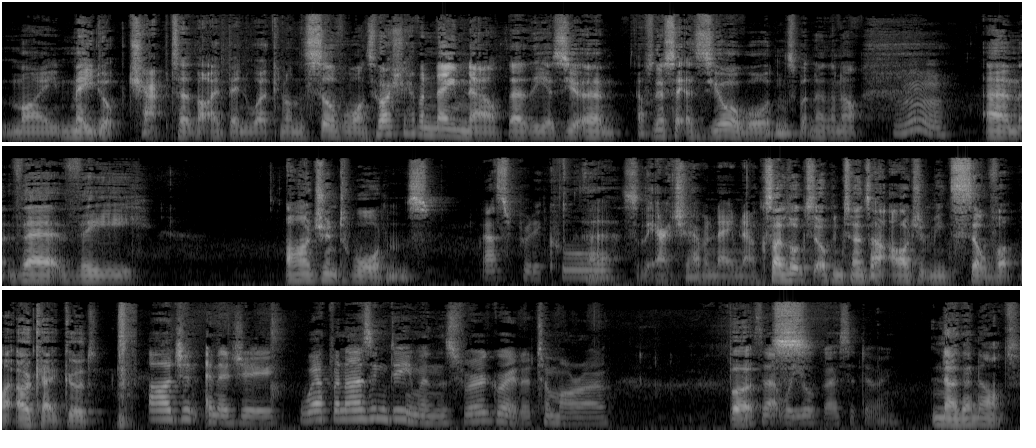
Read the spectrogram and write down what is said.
my made up chapter that I've been working on the silver ones, who actually have a name now. They're the Azure. Um, I was going to say Azure Wardens, but no, they're not. Um, they're the Argent Wardens. That's pretty cool. Uh, so they actually have a name now. Because I looked it up and turns out Argent means silver. Like, okay, good. Argent Energy, weaponizing demons for a greater tomorrow. But Is that what your guys are doing? No, they're not.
